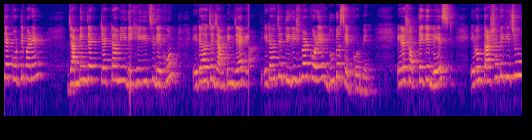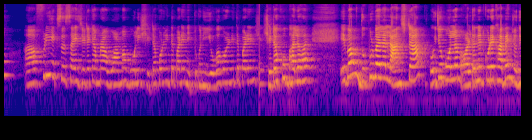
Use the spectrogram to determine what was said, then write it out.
জ্যাক করতে পারেন। জাম্পিং জ্যাক জ্যাকটা আমি দেখিয়ে দিচ্ছি, দেখুন। এটা হচ্ছে জাম্পিং জ্যাক এটা হচ্ছে তিরিশ বার করে দুটো সেট করবেন। এটা সব থেকে বেস্ট এবং তার সাথে কিছু ফ্রি এক্সারসাইজ যেটাকে আমরা ওয়ার্ম আপ বলি, সেটা করে নিতে পারেন, একটুখানি যোগা করে নিতে পারেন। সেটা খুব ভালো হয়। এবং দুপুরবেলা লাঞ্চটা ওই যে বললাম অল্টারনেট করে খাবেন। যদি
